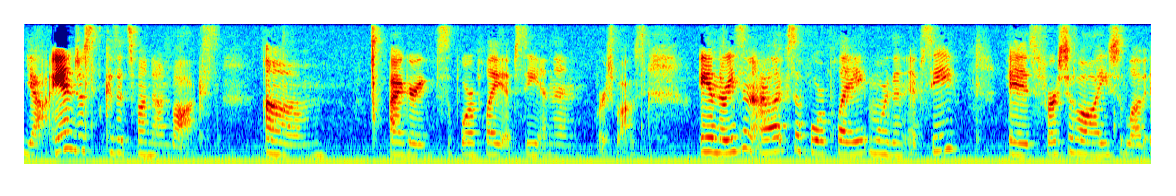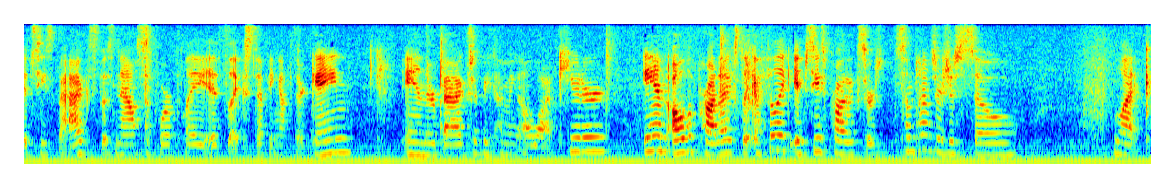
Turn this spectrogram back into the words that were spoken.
Yeah, and just because it's fun to unbox. Um, I agree. Sephora Play, Ipsy, and then Birchbox. And the reason I like Sephora Play more than Ipsy is, first of all, I used to love Ipsy's bags, but now Sephora Play is like stepping up their game, and their bags are becoming a lot cuter. And all the products, like I feel like Ipsy's products are sometimes are just so, like,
